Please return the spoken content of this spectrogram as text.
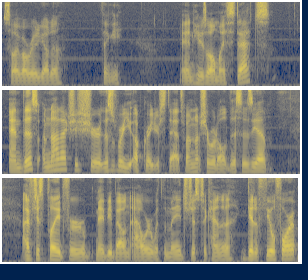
So I've already got a thingy. And here's all my stats. And this, I'm not actually sure. This is where you upgrade your stats, but I'm not sure what all this is yet. I've just played for maybe about an hour with the mage just to kind of get a feel for it.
